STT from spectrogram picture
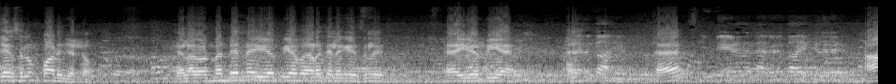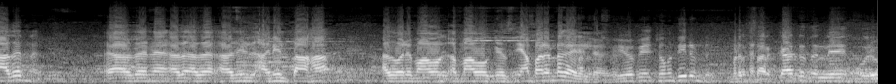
കേസിലും പാടില്ലല്ലോ. കേരള ഗവൺമെന്റ് തന്നെ യു എ പി എ വേറെ ചില കേസിൽ യു എ പി എ ആ അതന്നെ. അതന്നെ അത് അത് അനിൽ അനിൽ താഹ അതുപോലെ മാവോ മാവോ കേസ്. ഞാൻ പറയേണ്ട കാര്യമില്ല. യു പി ഐ ചുമത്തിയിട്ടുണ്ട്. ഇവിടെ സർക്കാരിന്റെ തന്നെ ഒരു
